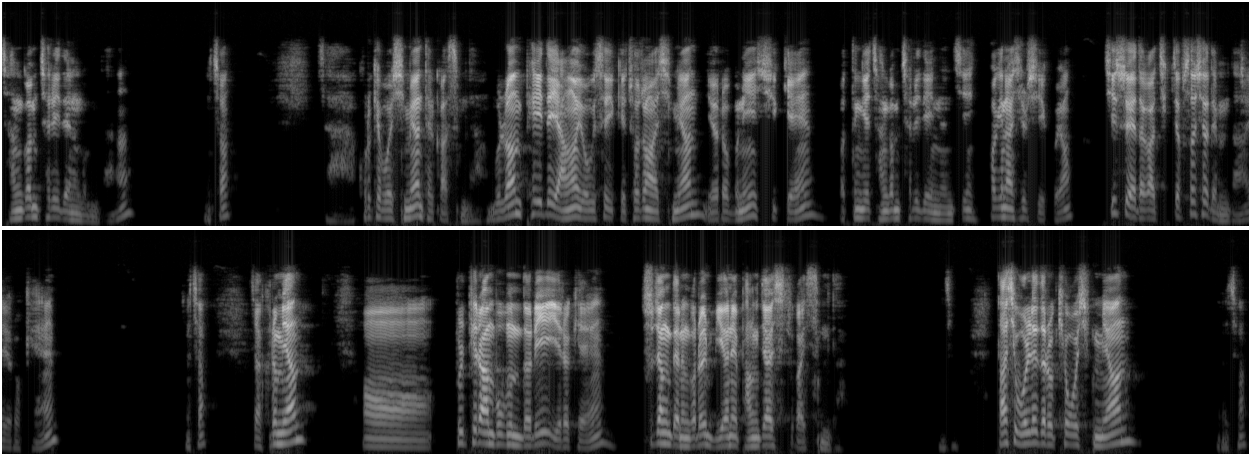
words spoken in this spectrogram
잠금 처리되는 겁니다. 그렇죠? 자 그렇게 보시면 될 것 같습니다. 물론 fade 양을 여기서 이렇게 조정하시면 여러분이 쉽게 어떤 게 잠금 처리되어 있는지 확인하실 수 있고요. 지수에다가 직접 쓰셔야 됩니다. 이렇게. 그렇죠? 자 그러면 어, 불필요한 부분들이 이렇게 수정되는 것을 미연에 방지할 수가 있습니다. 그렇죠? 다시 원래대로 켜고 싶으면 그렇죠?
